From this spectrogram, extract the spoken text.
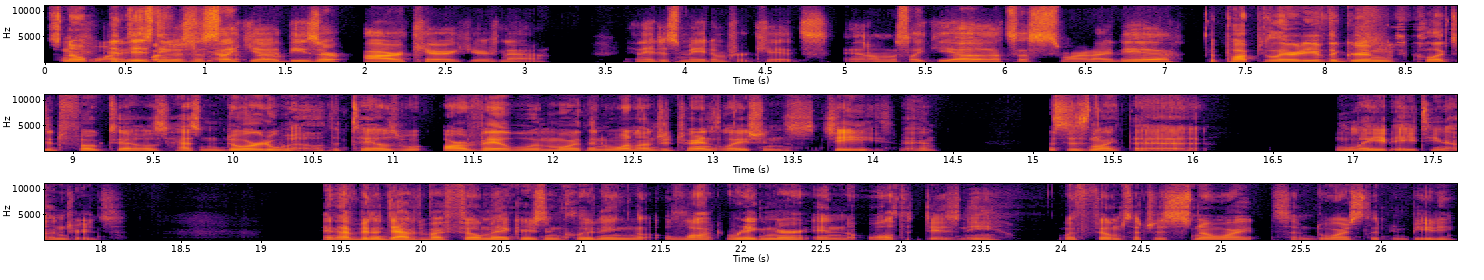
Snow White. and Disney was just like, "Yo, about? these are our characters now," and they just made them for kids. And I'm just like, "Yo, that's a smart idea." The popularity of the Grimm's collected folk tales has endured well. The tales are available in more than 100 translations. Jeez, man. This is in like the late 1800s. And have been adapted by filmmakers including Lotte Reiniger and Walt Disney, with films such as Snow White, Seven Dwarfs, Sleeping Beauty.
